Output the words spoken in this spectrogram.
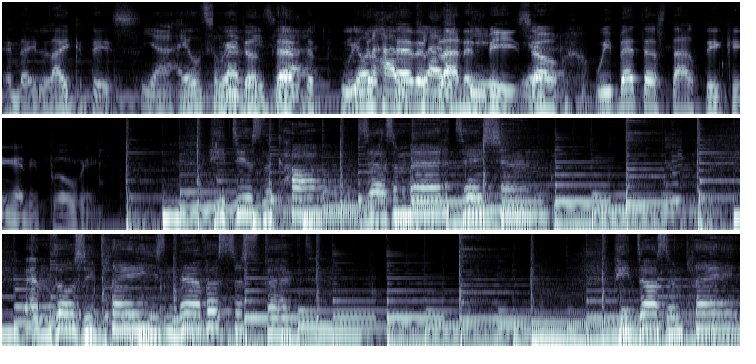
And I like this. Yeah, I also we love don't this. have yeah. the we, don't, have, a planet, B. So Yeah. we better start thinking and improving. He deals the cards as a meditation. And those he plays never suspect. He doesn't play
